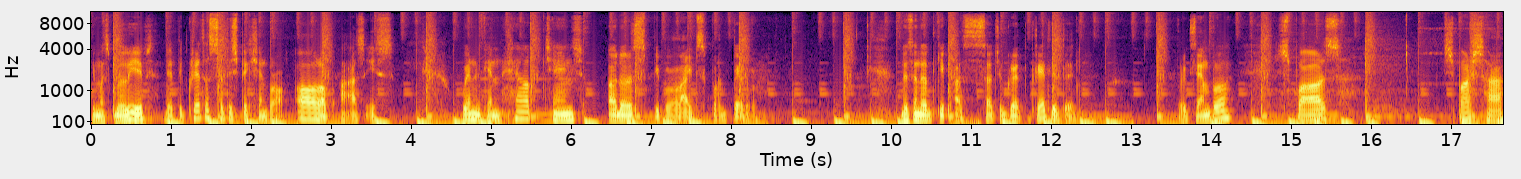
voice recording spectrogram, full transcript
we must believe that the greatest satisfaction for all of us is when we can help change others people's lives for better. Doesn't that give us such a great gratitude? For example, Sparsh Sparsa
